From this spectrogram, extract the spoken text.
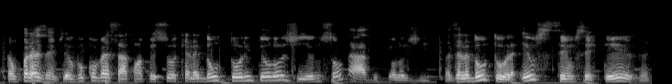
Então, por exemplo, eu vou conversar com uma pessoa que ela é doutora em teologia. Eu não sou nada em teologia, mas ela é doutora. Eu tenho certeza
